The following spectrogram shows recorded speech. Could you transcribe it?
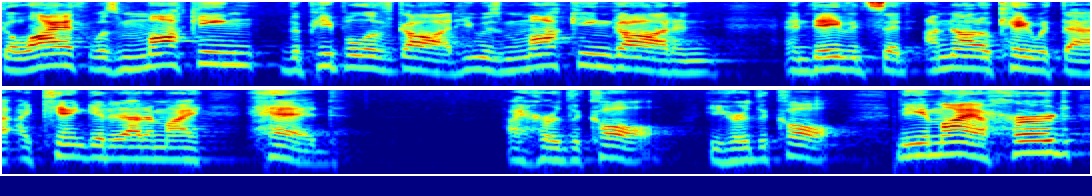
Goliath was mocking the people of God. He was mocking God, and, and David said, I'm not okay with that. I can't get it out of my head. I heard the call. He heard the call. Nehemiah heard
